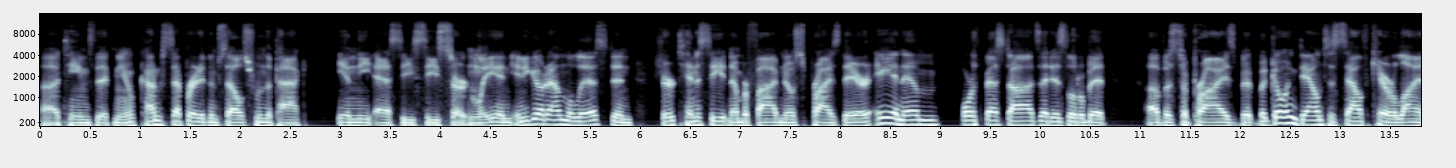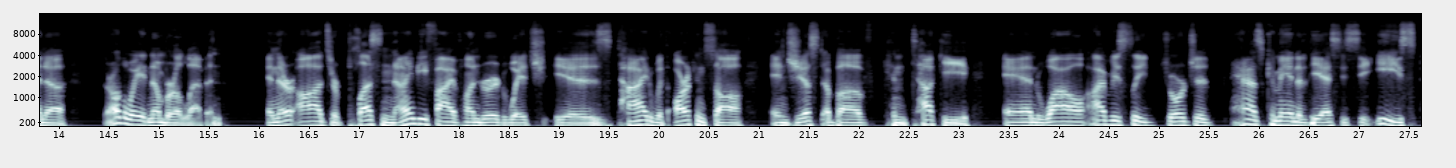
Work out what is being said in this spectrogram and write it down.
uh, teams that, you know, kind of separated themselves from the pack in the SEC, certainly. And, and you go down the list, and sure, Tennessee at number five, no surprise there. A&M, fourth best odds, that is a little bit of a surprise. But, but going down to South Carolina, they're all the way at number 11. And their odds are plus 9,500, which is tied with Arkansas and just above Kentucky. And while obviously Georgia has command of the SEC East,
